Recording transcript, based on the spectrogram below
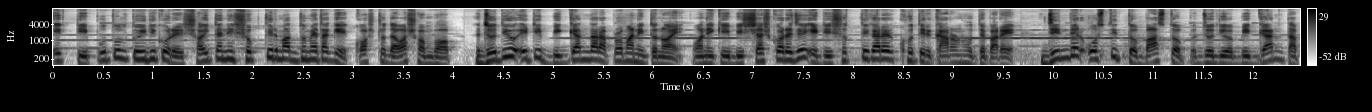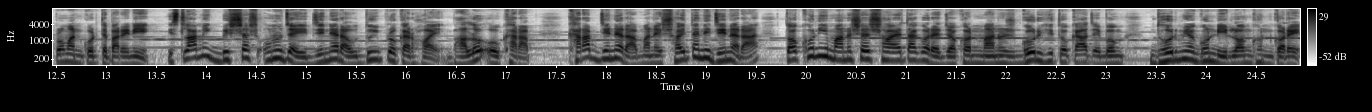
একটি পুতুল তৈরি করে শয়তানি শক্তির মাধ্যমে তাকে কষ্ট দেওয়া সম্ভব। যদিও এটি বিজ্ঞান দ্বারা প্রমাণিত নয়, অনেকেই বিশ্বাস করে যে এটি সত্যিকারের ক্ষতির কারণ হতে পারে। জিনদের অস্তিত্ব বাস্তব, যদিও বিজ্ঞান তা প্রমাণ করতে পারেনি। ইসলামিক বিশ্বাস অনুযায়ী জিনেরাও দুই প্রকার হয়, ভালো ও খারাপ। খারাপ জেনেরা মানে শয়তানি জেনেরা তখনই মানুষের সহায়তা করে যখন মানুষ গর্হিত কাজ এবং ধর্মীয় গণ্ডি লঙ্ঘন করে।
